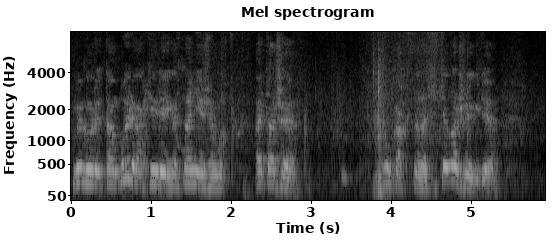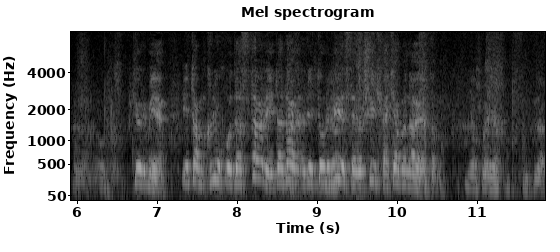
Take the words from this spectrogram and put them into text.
Мы, говорит, там были архиереи, говорит, на нижнем этаже, ну, как сказать, стеллажи где, э, в тюрьме. И там клюкву достали, и тогда литургию совершить хотя бы на этом. Я поехал. Да.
